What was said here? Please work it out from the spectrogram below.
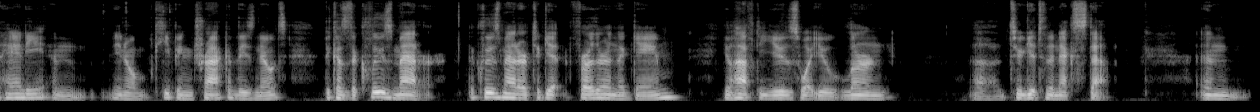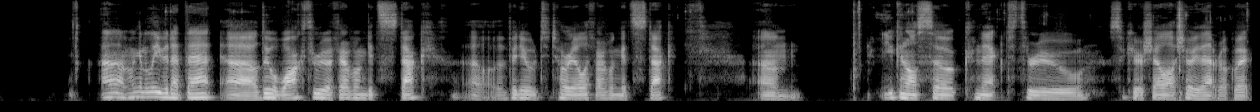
handy and you know keeping track of these notes because the clues matter. The clues matter to get further in the game. You'll have to use what you learn uh, to get to the next step. And uh, I'm going to leave it at that. Uh, I'll do a walkthrough if everyone gets stuck, uh, a video tutorial if everyone gets stuck. Um, you can also connect through Secure Shell. I'll show you that real quick.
